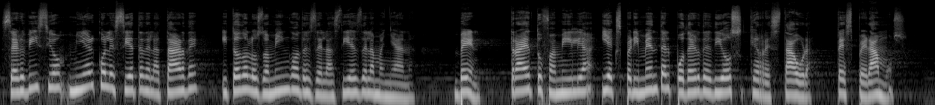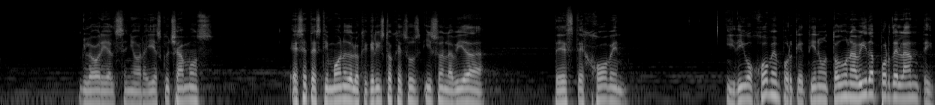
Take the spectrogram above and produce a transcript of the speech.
Servicio miércoles 7 de la tarde y todos los domingos desde las 10 de la mañana. Ven, trae tu familia y experimenta el poder de Dios que restaura. Te esperamos. Gloria al Señor. Ahí escuchamos ese testimonio de lo que Cristo Jesús hizo en la vida de este joven Y digo joven porque tiene toda una vida por delante.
